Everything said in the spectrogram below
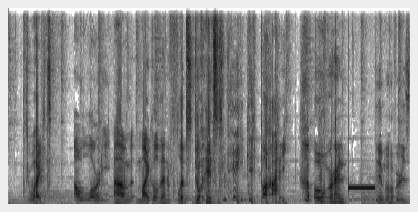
Dwight. Oh lordy. Um, Michael then flips Dwight's naked body over and him over his.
